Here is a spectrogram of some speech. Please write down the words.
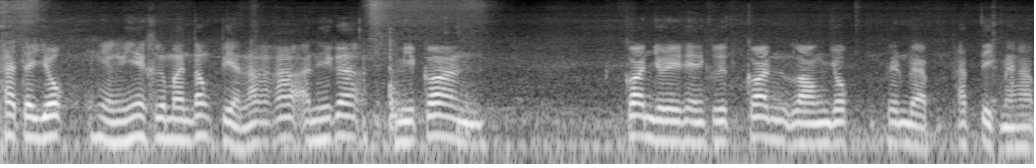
ถ้าจะยกอย่างนี้คือมันต้องเปลี่ยนแล้วก็อันนี้ก็มีก้อนก้อนยูริเทนคือก้อนรองยกเป็นแบบพลาสติกนะครับ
